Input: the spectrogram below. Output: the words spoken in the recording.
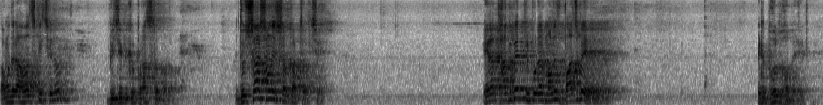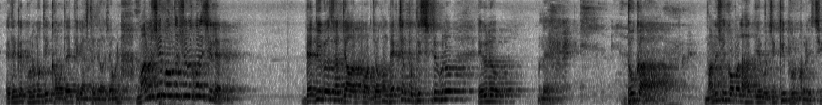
আমাদের আওয়াজ কি ছিল? বিজেপিকে পরাস্ত করো। দুঃশাসনের সরকার চলছে। এরা থাকবে, ত্রিপুরার মানুষ বাঁচবে। এটা ভুল হবে। এদেরকে কোনো মতেই ক্ষমতায় ফিরে আসতে দেওয়া যাবে না। মানুষই বলতে শুরু করেছিলেন দেড় দুই বছর যাওয়ার পর যখন দেখছেন প্রতিশ্রুতিগুলো, এগুলো মানে ধোকা। মানুষই কপালে হাত দিয়ে বলছে, কি ভুল করেছি?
